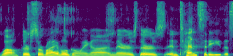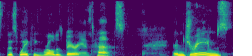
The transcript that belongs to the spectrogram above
well there's survival going on there's there's intensity this this waking world is very intense and dreams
